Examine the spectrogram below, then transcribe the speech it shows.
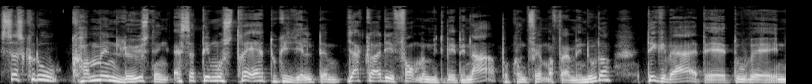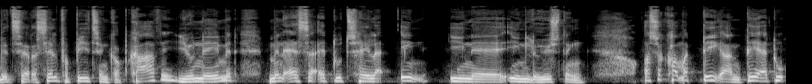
så skal du komme med en løsning, altså demonstrere, at du kan hjælpe dem. Jeg gør det i form af mit webinar på kun 45 minutter. Det kan være, at øh, du vil invitere dig selv forbi til en kop kaffe, you name it, men altså, at du taler ind i en, øh, i en løsning. Og så kommer D'eren, det er, at du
